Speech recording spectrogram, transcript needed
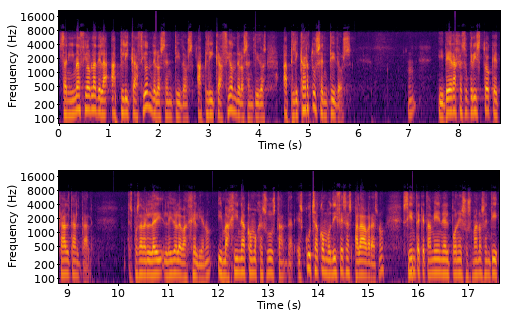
San Ignacio habla de la aplicación de los sentidos, aplicación de los sentidos, aplicar tus sentidos y ver a Jesucristo que tal, tal, tal después de haber leído el Evangelio, ¿no? Imagina cómo Jesús, escucha cómo dice esas palabras, ¿no? Siente que también Él pone sus manos en ti.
